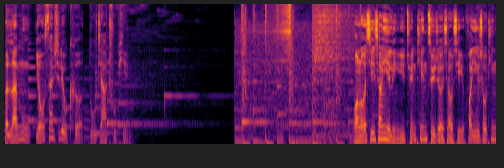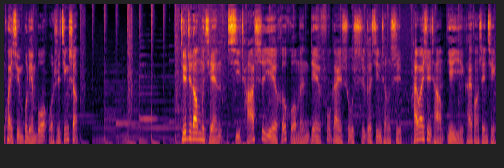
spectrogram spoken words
本栏目由三十六氪独家出品。网络新商业领域全天最热消息，欢迎收听快讯不联播，我是金盛。截止到目前，喜茶事业合伙门店覆盖数十个新城市，海外市场也已开放申请。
